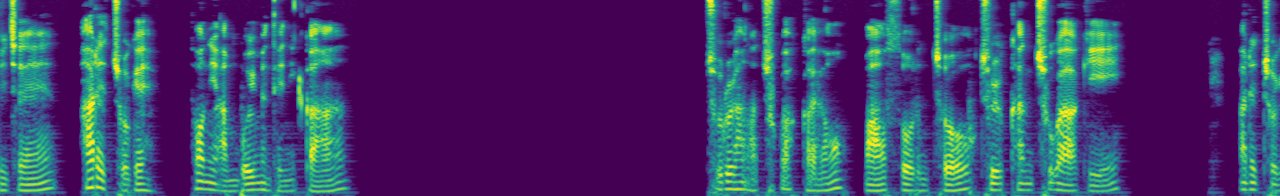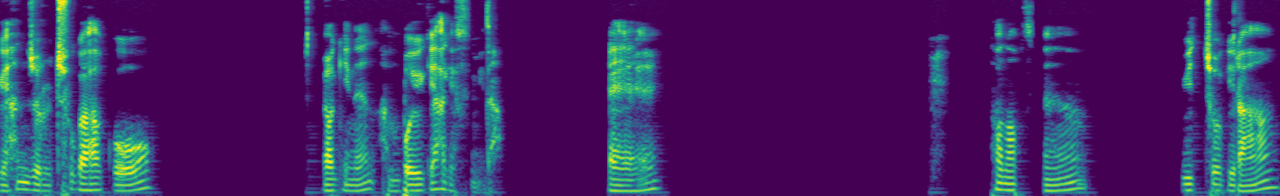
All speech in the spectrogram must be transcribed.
이제 아래쪽에 선이 안 보이면 되니까 줄을 하나 추가할까요? 마우스 오른쪽 줄칸 추가하기 아래쪽에 한 줄을 추가하고 여기는 안 보이게 하겠습니다. L 선업은 위쪽이랑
